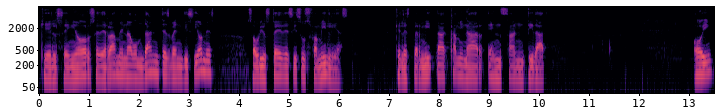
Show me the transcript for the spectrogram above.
que el Señor se derrame en abundantes bendiciones sobre ustedes y sus familias, que les permita caminar en santidad. Hoy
